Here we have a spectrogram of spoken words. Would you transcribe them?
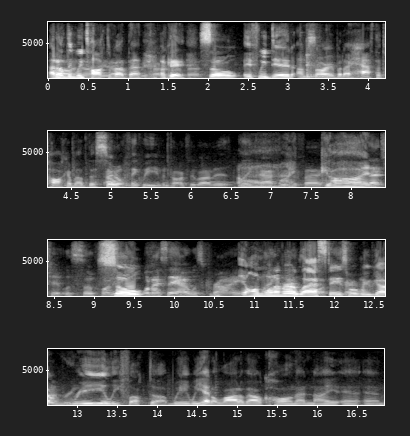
I don't Oh, think we no, talked dude, about that. talked Okay, about that. so if we did, I'm sorry, but I have to talk about this. So I don't think we even talked about it like oh after the fact. god, That shit was so funny. So- when I say I was crying on like, one of our last days where we got really fucked up, we we had a lot of alcohol on that night and, and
